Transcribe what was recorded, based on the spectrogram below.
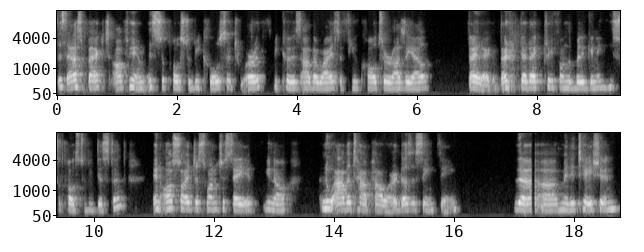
this aspect of him is supposed to be closer to earth because otherwise if you call to raziel direct directly from the beginning he's supposed to be distant and also i just wanted to say you know new avatar power does the same thing the uh, meditation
